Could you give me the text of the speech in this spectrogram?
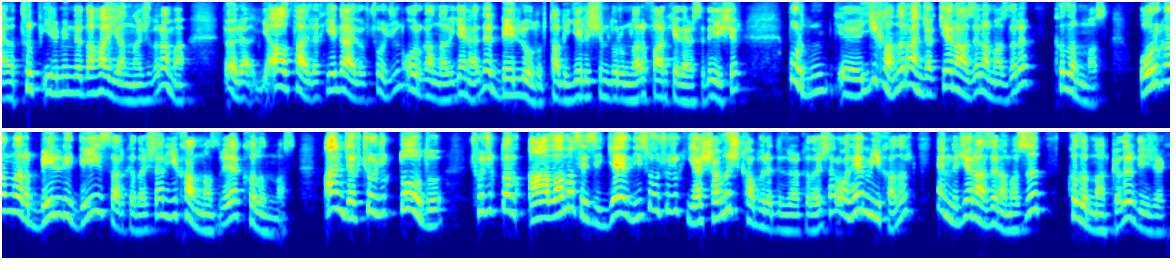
yani tıp ilminde daha iyi anlaşılır ama böyle 6 aylık 7 aylık çocuğun organları genelde belli olur. Tabii gelişim durumları fark ederse değişir. Burada e, yıkanır ancak cenaze namazları kılınmaz. Organları belli değilse arkadaşlar yıkanmaz veya kılınmaz. Ancak çocuk doğdu. Çocuktan ağlama sesi geldiyse o çocuk yaşamış kabul edilir arkadaşlar. O hem yıkanır hem de cenaze namazı kılınmaktadır diyecek.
